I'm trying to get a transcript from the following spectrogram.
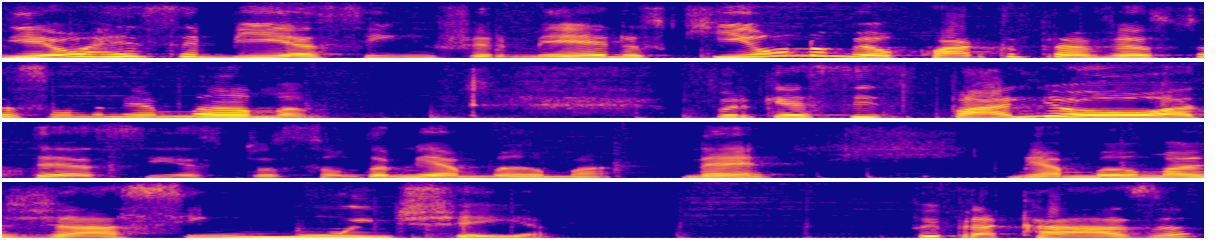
E eu recebi, assim, enfermeiros que iam no meu quarto para ver a situação da minha mama. Porque se espalhou até, assim, a situação da minha mama, né? Minha mama já, assim, muito cheia. Fui para casa,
